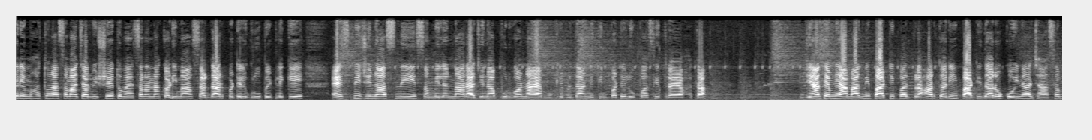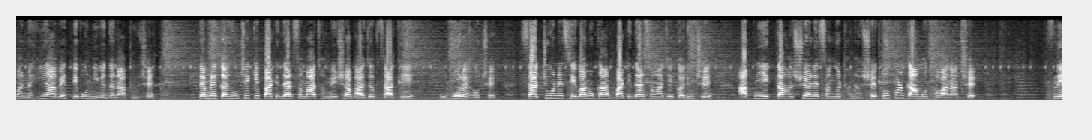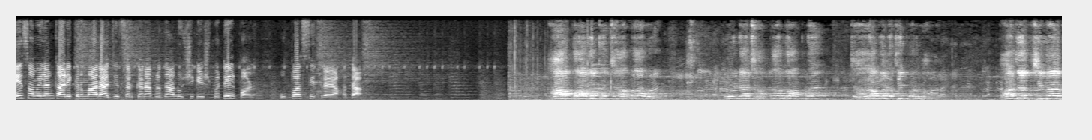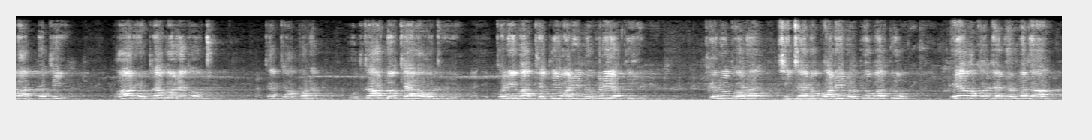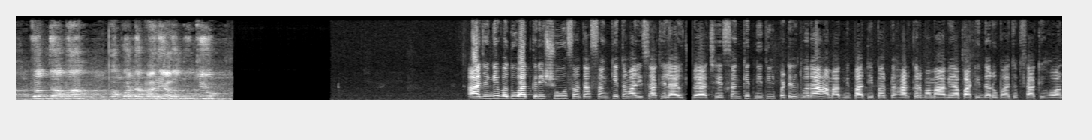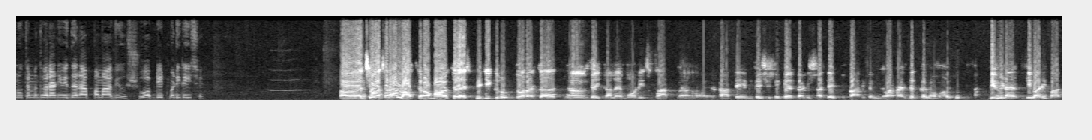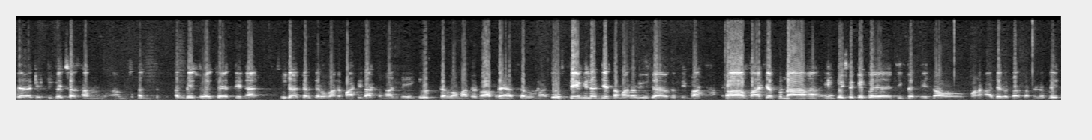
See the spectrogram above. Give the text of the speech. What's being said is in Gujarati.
કરીએ મહત્વના સમાચાર વિશે, તો મહેસાણાના કડીમાં સરદાર પટેલ ગ્રુપ એટલે કે એસપીજીના સ્નેહ સંમેલનમાં રાજ્યના પૂર્વ નાયબ મુખ્યપ્રધાન નીતિન પટેલ ઉપસ્થિત રહ્યા હતા. જ્યાં તેમણે આમ આદમી પાર્ટી પર પ્રહાર કરી પાટીદારો કોઈના ઝાંસામાં નહીં આવે તેવું નિવેદન આપ્યું છે. તેમણે કહ્યું છે કે પાટીદાર સમાજ હંમેશા ભાજપ સાથે ઊભો રહ્યો છે. સાચું અને સેવાનું કામ પાટીદાર સમાજે કર્યું છે. આપની એકતા હશે અને સંગઠન હશે તો પણ કામો થવાના છે. સ્નેહ સંમેલન કાર્યક્રમમાં રાજ્ય સરકારના પ્રધાન ઋષિકેશ પટેલ પણ ઉપસ્થિત રહ્યા હતા. ભાજપ સિવાય વાત નથી. પણ એટલા માટે કહું છું કે આપણને ભૂતકાળનો ખ્યાલ હોવો જોઈએ. ઘણીમાં ખેતીવાડી નબળી હતી. ખેડૂતોને સિંચાઈનું પાણી નહોતું મળતું. એ વખતે નર્મદા યોજનામાં આજ અંગે વધુ વાત કરીશું. સંતા સંકેત અમારી સાથે લાઈવ જોડાયા છે. સંકેત નીતિન પટેલ દ્વારા આમ આદમી પાર્ટી પર પ્રહાર કરવામાં આવ્યા. પાટીદારો ભાજપ સાથે હોવાનું તેમના દ્વારા નિવેદન આપવામાં આવ્યું. શું અપડેટ મળી રહી છે? જો હાલ વાત કરવામાં આવે તો એસપીજી ગ્રુપ દ્વારા ગઈકાલે મોડી રાત શકીએ કે કડી સાથે કાર્યક્રમનું આયોજન કરવામાં આવ્યું દિવાળી દિવાળી બાદ જે શુભેચ્છા સંદેશ હોય છે તેના ઉજાગર કરવા અને પાટીદાર સમાજને એકરૂપ કરવા માટેનો આ પ્રયાસ કરવામાં આવ્યો. તે મિલન જે સમારોહ યોજાયો હતો, તેમાં ભાજપના એમ કહી શકીએ કે દિગ્ગજ નેતાઓ પણ હાજર હતા. સાથે સાથે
